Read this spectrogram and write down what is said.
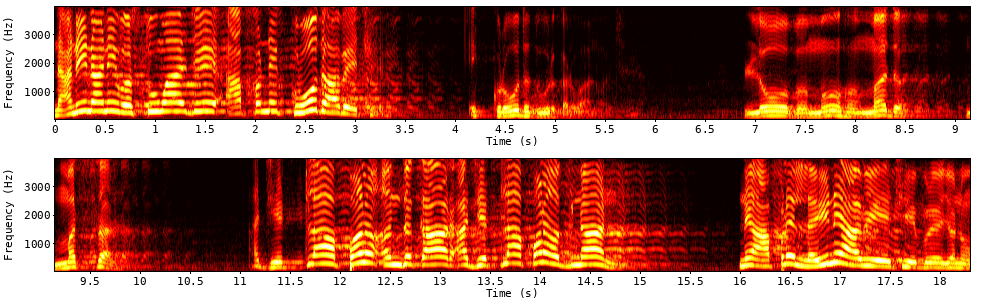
નાની નાની વસ્તુમાં જે આપણને ક્રોધ આવે છે, એ ક્રોધ દૂર કરવાનો છે. લોભ, મોહ, મદ, મત્સર. આ જેટલા પણ અંધકાર, આ જેટલા પણ અજ્ઞાન ને આપણે લઈને આવીએ છીએ પ્રિયજનો,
